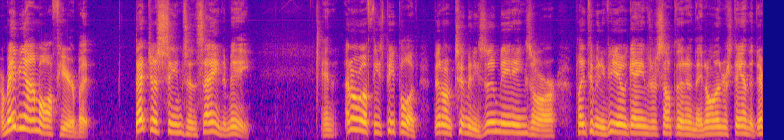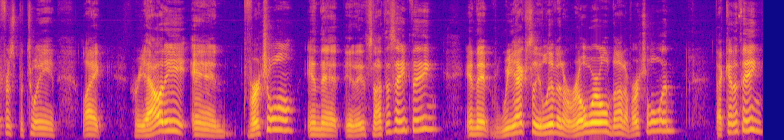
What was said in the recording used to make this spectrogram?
Or maybe I'm off here, but that just seems insane to me. And I don't know if these people have been on too many Zoom meetings or played too many video games or something and they don't understand the difference between like reality and virtual and that it's not the same thing and that we actually live in a real world, not a virtual one. That kind of thing.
